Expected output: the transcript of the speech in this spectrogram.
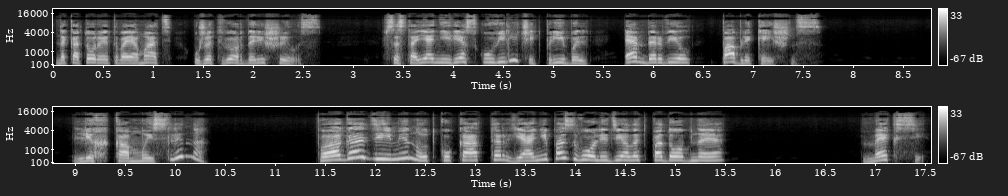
на которое твоя мать уже твердо решилась, в состоянии резко увеличить прибыль Эмбервилл Publications. Легкомысленно? Погоди минутку, Каттер, я не позволю делать подобное. Мекси,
